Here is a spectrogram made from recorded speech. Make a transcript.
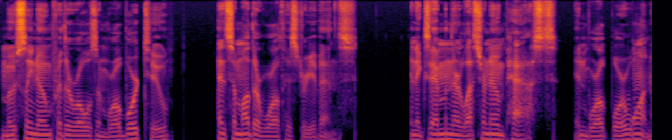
mostly known for their roles in World War II and some other world history events, and examine their lesser known pasts in World War I.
